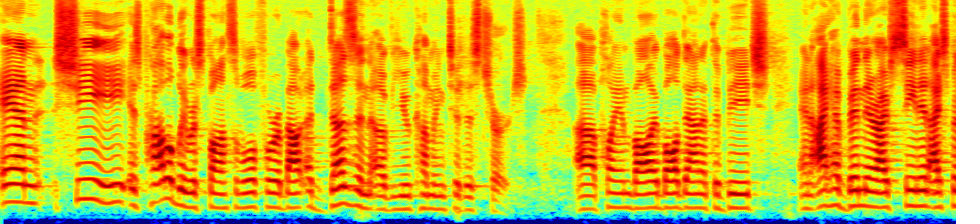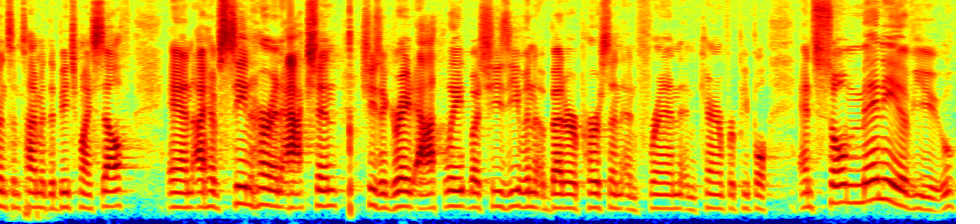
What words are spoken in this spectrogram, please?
And she is probably responsible for about a dozen of you coming to this church, uh, playing volleyball down at the beach and I have been there, I've seen it. I spent some time at the beach myself, and I have seen her in action. She's a great athlete, but she's even a better person and friend and caring for people. And so many of you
